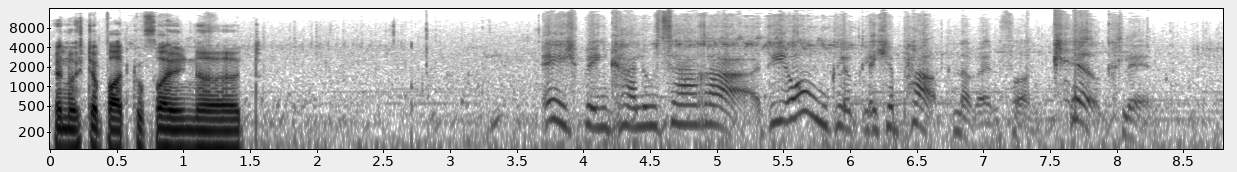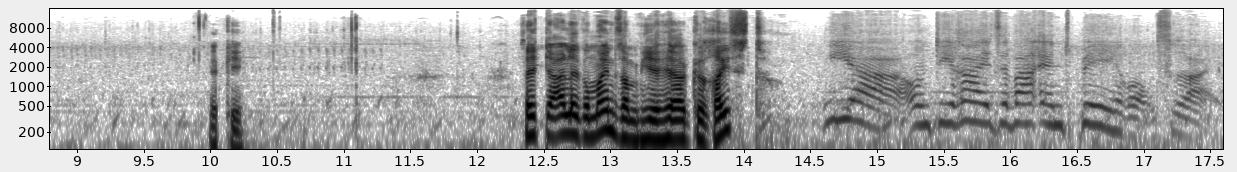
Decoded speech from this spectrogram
wenn euch der Part gefallen hat. Ich bin Kalusara, die unglückliche Partnerin von Kilklin. Okay. Seid ihr alle gemeinsam hierher gereist? Ja, und die Reise war entbehrungsreich.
